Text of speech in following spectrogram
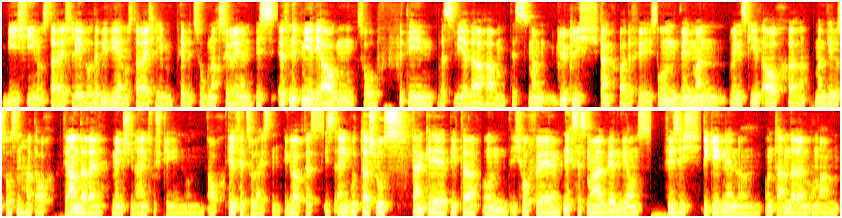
wie ich hier in Österreich lebe oder wie wir in Österreich leben. Der Bezug nach Syrien. Es öffnet mir die Augen so für den, was wir da haben, dass man glücklich dankbar dafür ist und wenn man, wenn es geht, auch äh, man die Ressourcen hat, auch für andere Menschen einzustehen und auch Hilfe zu leisten. Ich glaube, das ist ein guter Schluss. Danke, Peter, und ich hoffe, nächstes Mal werden wir uns physisch begegnen und unter anderem umarmen.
